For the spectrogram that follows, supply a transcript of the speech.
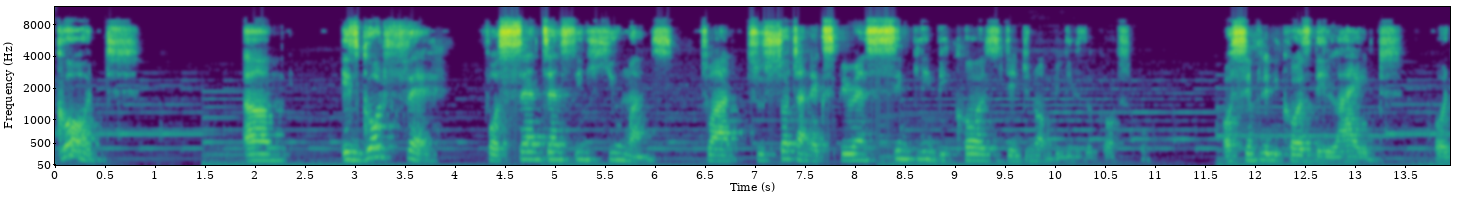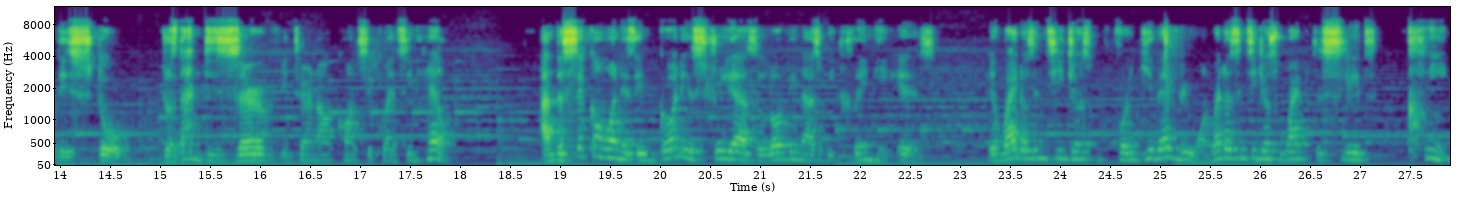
God um, is God fair for sentencing humans to, an, to such an experience simply because they do not believe the gospel or simply because they lied or they stole? Does that deserve eternal consequence in hell? And the second one is if God is truly as loving as we claim He is, then why doesn't He just forgive everyone? Why doesn't He just wipe the slate clean?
